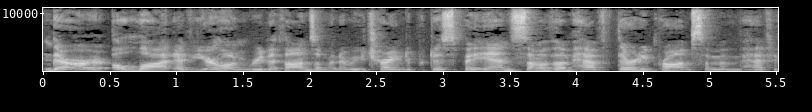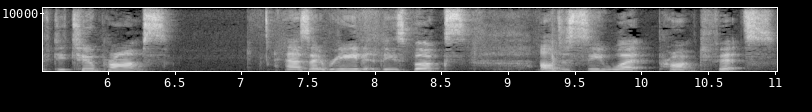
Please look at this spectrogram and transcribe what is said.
there are a lot of year-long readathons I'm going to be trying to participate in. Some of them have 30 prompts, some of them have 52 prompts. As I read these books, I'll just see what prompt fits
